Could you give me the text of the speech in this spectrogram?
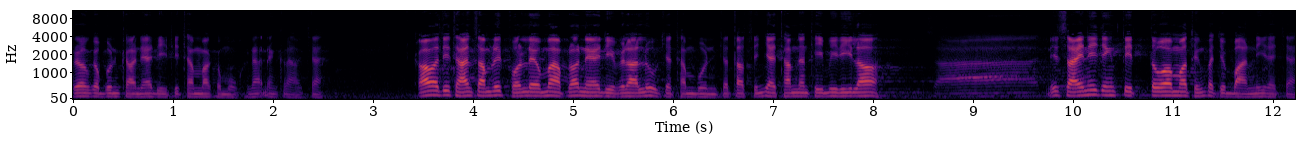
รวมกับบุญเก่าในอดีตที่ทำมากับหมู่คณะดังกล่าวจ้ะคำอธิษฐานสำเร็จผลเร็วมากเพราะในอดีตเวลาลูกจะทำบุญ จะตัดสินใจทำทันทีไม่ดีรอสาธุนิสัยนี้จึงติดตัวมาถึงปัจจุบันนี้แหละจ้ะ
